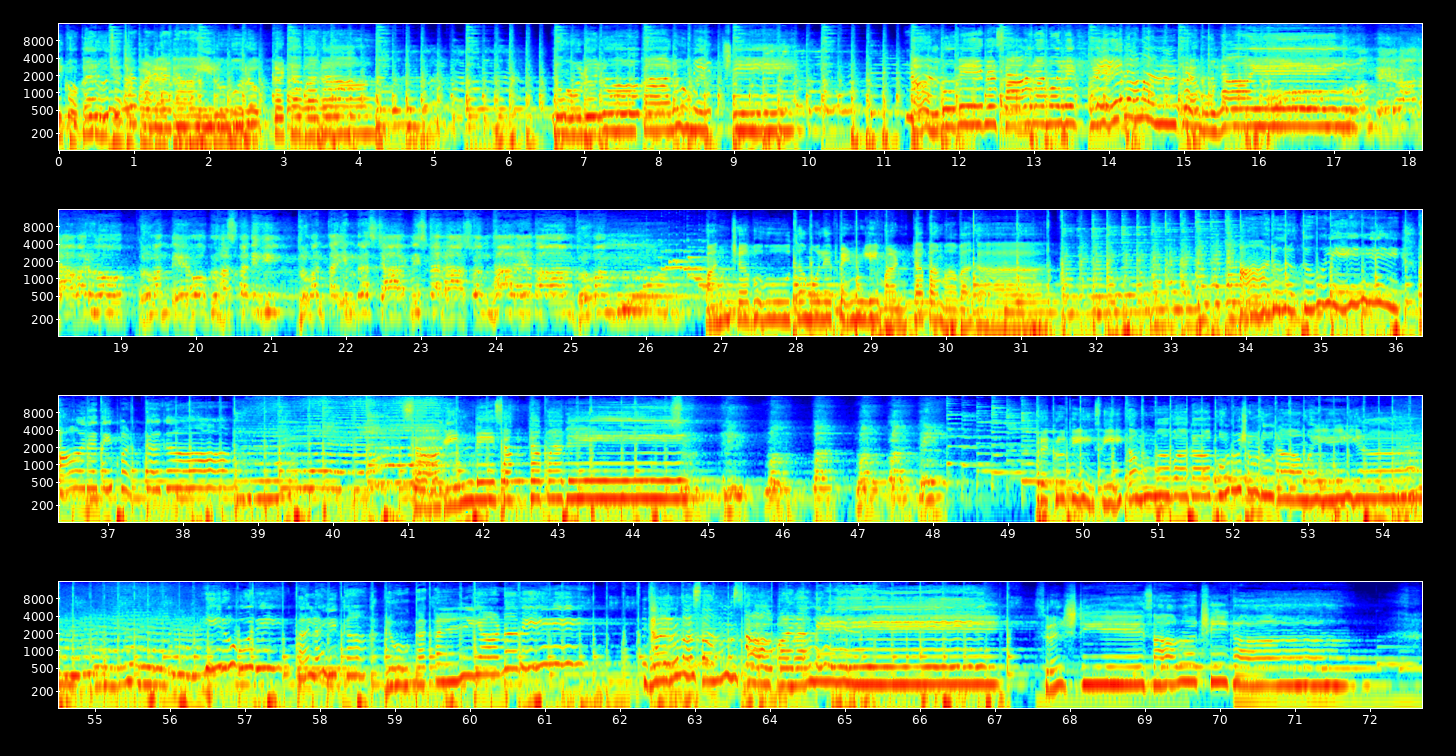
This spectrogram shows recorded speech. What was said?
ఒకరికొకరు జతపడగా ఇరువురొక్కటవగా. మూడు లోకాలు మెచ్చి నాలుగు వేద సారములే వేద మంత్రములాయే. ధ్రువంతే హో బృహస్పతి ధ్రువంత ఇంద్రశ్చాగ్నిష్ట రాష్ట్రం ధారయతాం ధ్రువం. పంచభూతములే పెండ్లి మంటపమవగా. ఆరు ఋతువులే హారతి పట్టగా సాగింది సప్తపది. ప్రకృతి సీతమ్మవగా పురుషుడు రామయ్య. సంస్థాపనమే సృష్టియే సాక్షిగా.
